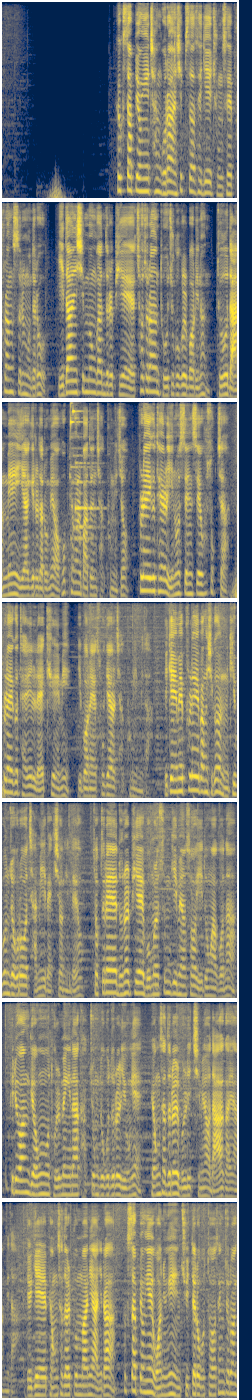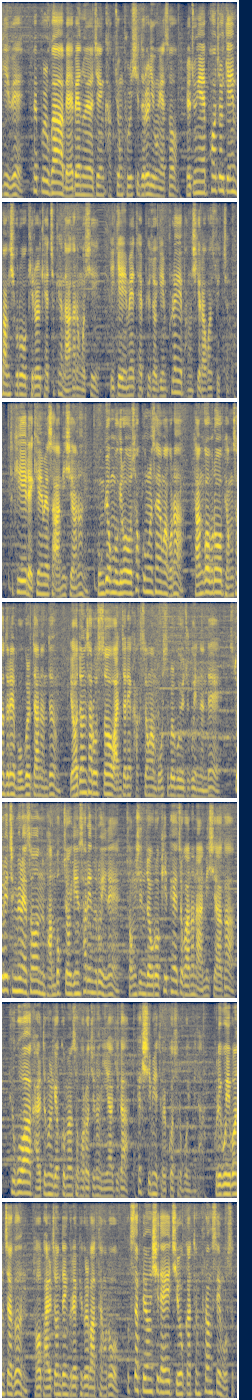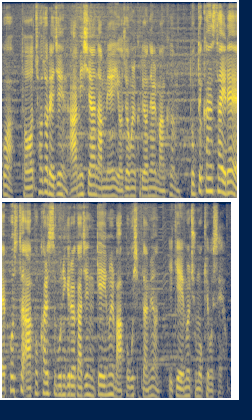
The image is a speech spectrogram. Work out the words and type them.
흑사병이 창궐한 14세기 중세 프랑스를 무대로 이단 신문관들을 피해 처절한 도주국을 벌이는 두 남매의 이야기를 다루며 호평을 받은 작품이죠. 플레이그 테일 이노센스의 후속자 플레이그 테일 레퀴엠이 이번에 소개할 작품입니다. 이 게임의 플레이 방식은 기본적으로 잠입 액션인데요. 적들의 눈을 피해 몸을 숨기면서 이동하거나 필요한 경우 돌멩이나 각종 도구들을 이용해 병사들을 물리치며 나아가야 합니다. 여기에 병사들뿐만이 아니라 흑사병의 원흉인 쥐떼로부터 생존하기 위해 횃불과 맵에 놓여진 각종 불씨들을 이용해서 일종의 퍼즐 게임 방식으로 길을 개척해 나가는 것이 이 게임의 대표적인 플레이 방식이라고 할 수 있죠. 특히 레키엠에서 아미시아는 공격 무기로 석궁을 사용하거나 단검으로 병사들의 목을 따는 등 여전사로서 완전히 각성한 모습을 보여주고 있는데 스토리 측면에선 반복적인 살인으로 인해 정신적으로 피폐해져가는 아미시아가 휴고와 갈등을 겪으면서 벌어지는 이야기가 핵심이 될 것으로 보입니다. 그리고 이번 작은 더 발전된 그래픽을 바탕으로 흑사병 시대의 지옥 같은 프랑스의 모습과 더 처절해진 아미시아 남매의 여정을 그려낼 만큼 독특한 스타일의 포스트 아포칼스 분위기를 가진 게임을 맛보고 싶다면 이 게임을 주목해보세요.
